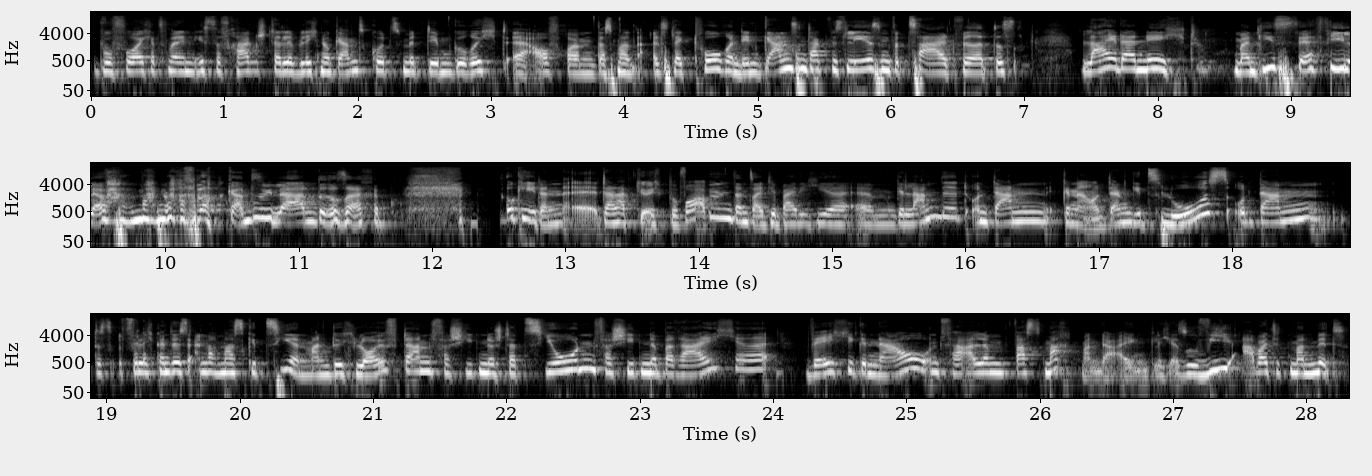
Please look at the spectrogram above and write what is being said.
Bevor ich jetzt meine nächste Frage stelle, will ich nur ganz kurz mit dem Gerücht äh, aufräumen, dass man als Lektorin den ganzen Tag fürs Lesen bezahlt wird. Das leider nicht. Man liest sehr viel, aber man macht auch ganz viele andere Sachen. Okay, dann, äh, dann habt ihr euch beworben, dann seid ihr beide hier ähm, gelandet und dann, genau, dann geht's los und dann, das, vielleicht könnt ihr es einfach mal skizzieren. Man durchläuft dann verschiedene Stationen, verschiedene Bereiche. Welche genau und vor allem, was macht man da eigentlich? Also wie arbeitet man mit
